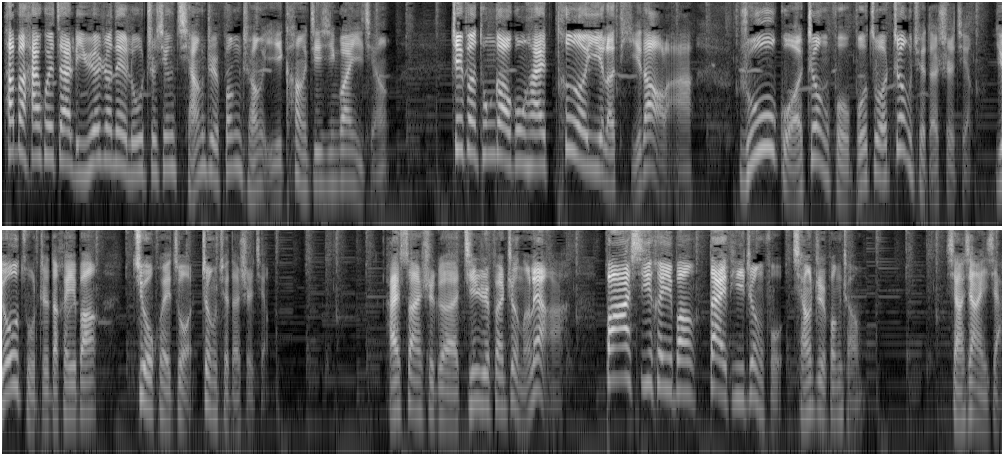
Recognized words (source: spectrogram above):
他们还会在里约热内卢执行强制封城，以抗击新冠疫情。这份通告公开特意了提到了啊，如果政府不做正确的事情，有组织的黑帮就会做正确的事情，还算是个今日份正能量啊。巴西黑帮代替政府强制封城，想象一下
